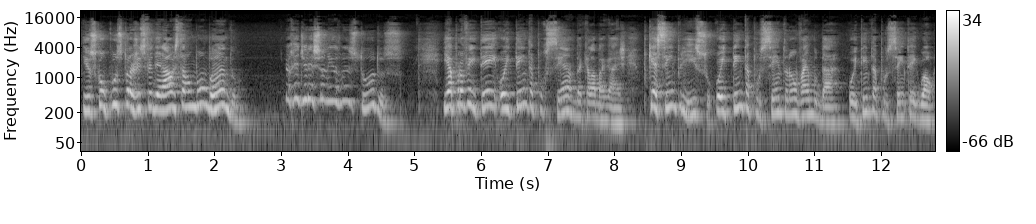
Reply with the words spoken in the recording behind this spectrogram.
E os concursos para juiz federal estavam bombando. Eu redirecionei os meus estudos. E aproveitei 80% daquela bagagem. Porque é sempre isso, 80% não vai mudar, 80% é igual.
